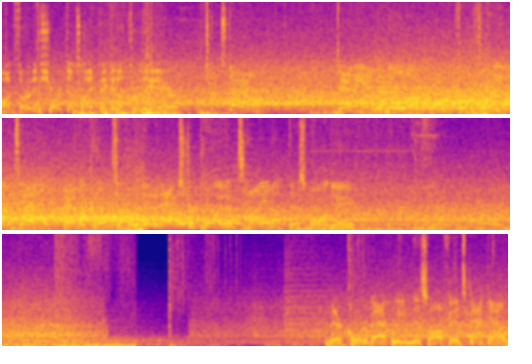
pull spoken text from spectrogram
On third and short, they'll try and pick it up through the air. Touchdown! Danny Amendola from 30 yards out. And the Colts are within extra point of tying up this ball game. Their quarterback leading this offense back out.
